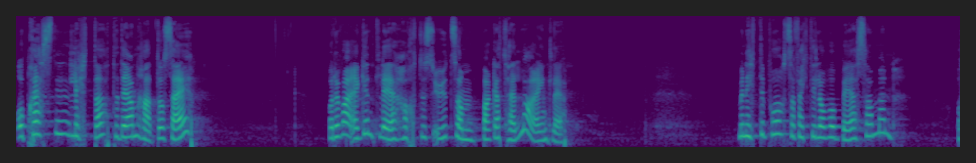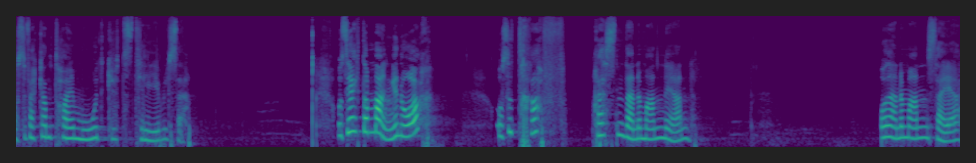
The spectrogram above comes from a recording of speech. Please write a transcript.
Og presten lytta til det han hadde å si. Og det var egentlig, hørtes ut som bagateller, egentlig. Men etterpå så fikk de lov å be sammen, og så fikk han ta imot Guds tilgivelse. Og Så gikk det mange år, og så traff presten denne mannen igjen. Og denne mannen sier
